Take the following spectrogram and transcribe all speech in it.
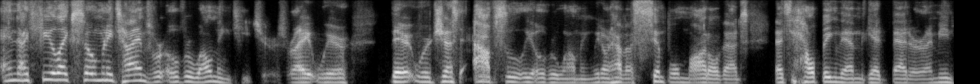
and i feel like so many times we're overwhelming teachers right? Where they're, we're just absolutely overwhelming. We don't have a simple model that's that's helping them get better. I mean,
